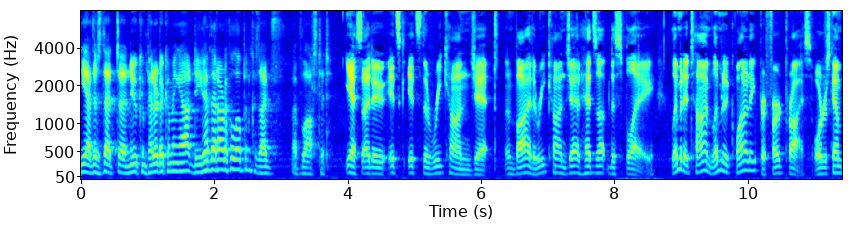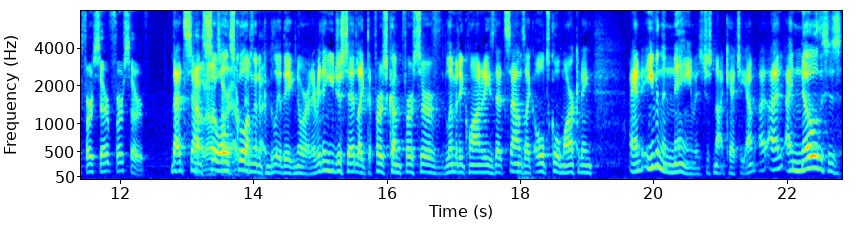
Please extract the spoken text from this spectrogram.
yeah, there's that uh, new competitor coming out. Do you have that article open? Because I've I've lost it. yes, I do. It's it's the Recon Jet, and buy the Recon Jet heads-up display. Limited time, limited quantity, preferred price. Orders come first serve, first serve. That sounds no, so sorry, old school. I'm going to completely ignore it. Everything you just said, like the first come, first serve, limited quantities, that sounds like old school marketing. And even the name is just not catchy. I'm, I, I know this is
